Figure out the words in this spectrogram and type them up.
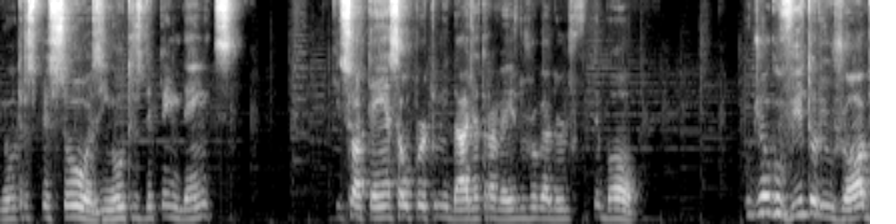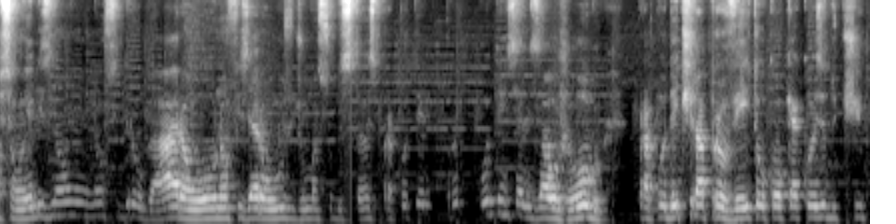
em outras pessoas, em outros dependentes que só tem essa oportunidade através do jogador de futebol. O Diogo Vitor e o Jobson, eles não, não se drogaram ou não fizeram uso de uma substância para potencializar o jogo, para poder tirar proveito ou qualquer coisa do tipo.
